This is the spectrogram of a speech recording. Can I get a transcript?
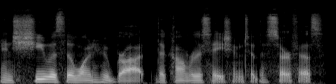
and she was the one who brought the conversation to the surface.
